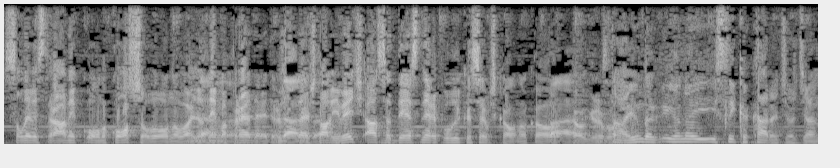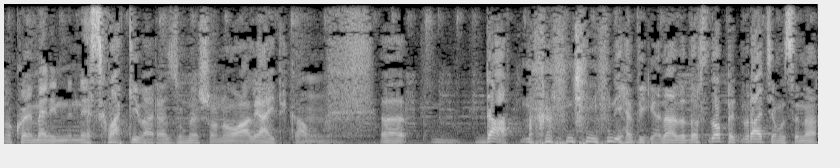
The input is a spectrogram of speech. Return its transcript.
sa leve strane ono Kosovo, ono valjda, Da, nema da. predaje, drža Da, da, je da. šta li već, a sa desne Republika Srpska, ono kao, Pa, kao grbo. Da, i onda i ono i slika Karađorđa, ono koja je meni neshvatljiva, razumeš, ono, ali ajde kao. Mm. Uh, da, jebi ga, da, da, da, da, opet vraćamo se na,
